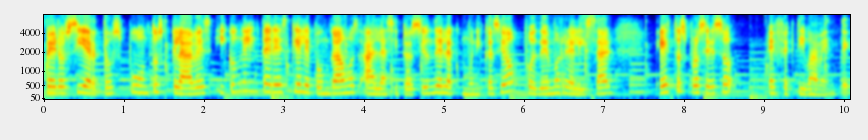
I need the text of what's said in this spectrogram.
pero ciertos puntos claves y con el interés que le pongamos a la situación de la comunicación podemos realizar estos procesos efectivamente.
